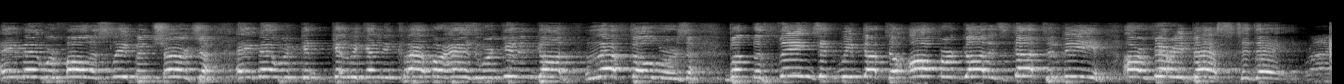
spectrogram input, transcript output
Amen. We're falling asleep in church. Amen. We, can, can, we can't even clap our hands and we're giving God leftovers. But the things that we've got to offer, God, has got to be our very best today. Right.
